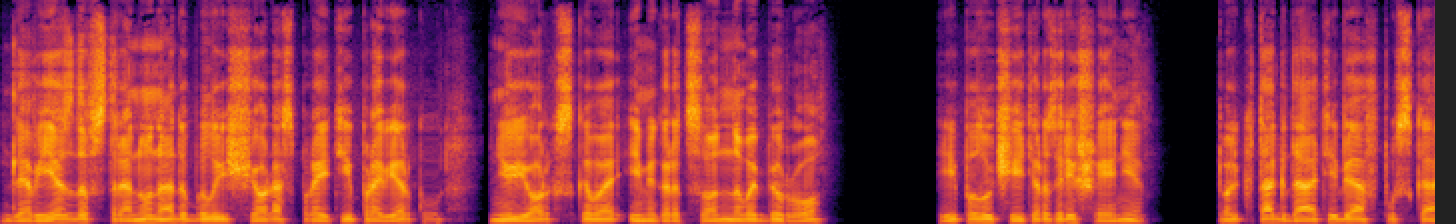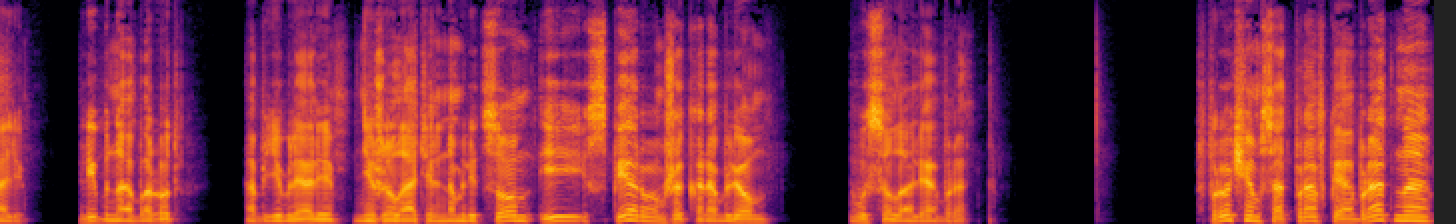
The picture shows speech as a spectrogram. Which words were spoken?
Для въезда в страну надо было еще раз пройти проверку Нью-Йоркского иммиграционного бюро и получить разрешение. Только тогда тебя впускали, либо, наоборот, объявляли нежелательным лицом и с первым же кораблем высылали обратно. Впрочем, с отправкой обратно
